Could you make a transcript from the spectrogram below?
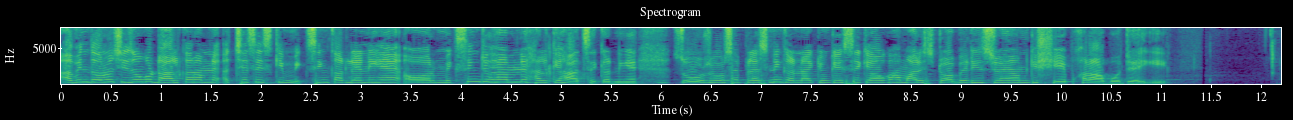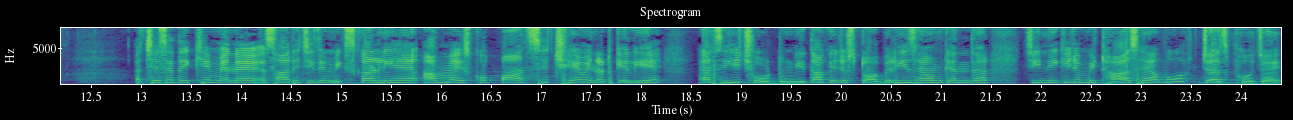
अब इन दोनों चीज़ों को डालकर हमने अच्छे से इसकी मिक्सिंग कर लेनी है और मिक्सिंग जो है हमने हल्के हाथ से करनी है। ज़ोर ज़ोर से प्रेस नहीं करना, क्योंकि इससे क्या होगा, हमारी स्ट्रॉबेरीज जो है, उनकी शेप ख़राब हो जाएगी। अच्छे से देखिए, मैंने सारी चीज़ें मिक्स कर ली हैं। अब मैं इसको पाँच से छः मिनट के लिए ऐसे ही छोड़ दूँगी ताकि जो स्ट्रॉबेरीज हैं उनके अंदर चीनी की जो मिठास है वो जज्ब हो जाए।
